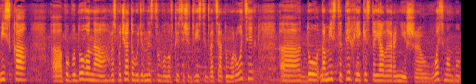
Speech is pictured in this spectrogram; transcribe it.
міська, е, побудована, розпочато будівництво було в 1220 році е, до, на місці тих, які стояли раніше, у 8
